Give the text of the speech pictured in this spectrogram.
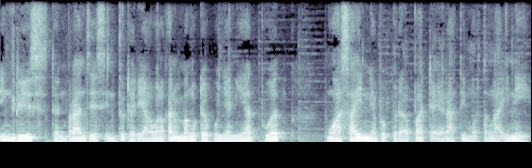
Inggris dan Prancis itu dari awal kan memang udah punya niat buat nguasain ya beberapa daerah Timur Tengah ini.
